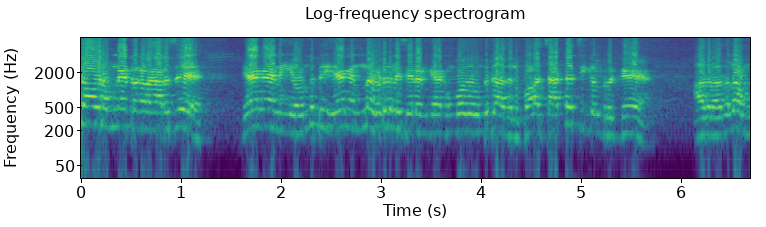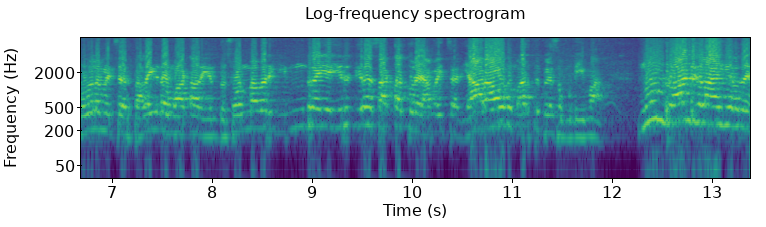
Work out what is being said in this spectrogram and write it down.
திராவிட முன்னேற்ற கழக அரசு ஏங்க நீங்க வந்துட்டு ஏங்க இன்னும் விடுதலை செய்யறேன் கேட்கும்போது வந்துட்டு அதுல பல சட்ட சிக்கல் இருக்கு. அதுல அதெல்லாம் முதலமைச்சர் தலையிட மாட்டார் என்று சொன்னவர் இன்றைய இருக்கிற சட்டத்துறை அமைச்சர். யாராவது மறுத்து பேச முடியுமா? மூன்று ஆண்டுகள் ஆகிறது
